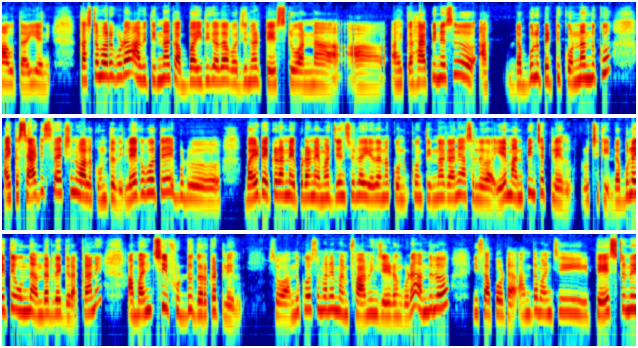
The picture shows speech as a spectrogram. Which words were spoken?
మాగుతాయి అని. కస్టమర్ కూడా అవి తిన్నాక అబ్బా ఇది కదా ఒరిజినల్ టేస్ట్ అన్న ఆ యొక్క హ్యాపీనెస్ డబ్బులు పెట్టి కొన్నందుకు ఆ యొక్క సాటిస్ఫాక్షన్ వాళ్ళకు ఉంటుంది లేకపోతే ఇప్పుడు బయట ఎక్కడన్నా ఎప్పుడన్నా ఎమర్జెన్సీలో ఏదైనా కొనుక్కొని తిన్నా కానీ అసలు ఏం అనిపించట్లేదు రుచికి. డబ్బులైతే ఉంది అందరి దగ్గర కానీ ఆ మంచి ఫుడ్ దొరకట్లేదు. సో అందుకోసమనే మేము ఫార్మింగ్ చేయడం కూడా. అందులో ఈ సపోటా అంత మంచి టేస్ట్ని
